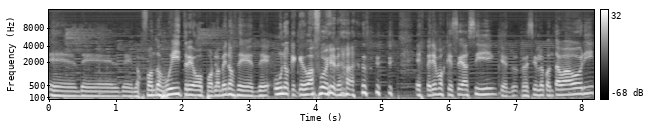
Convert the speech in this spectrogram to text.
eh, de, de los fondos buitre o por lo menos de, de uno que quedó afuera. Esperemos que sea así, que recién lo contaba Ori.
